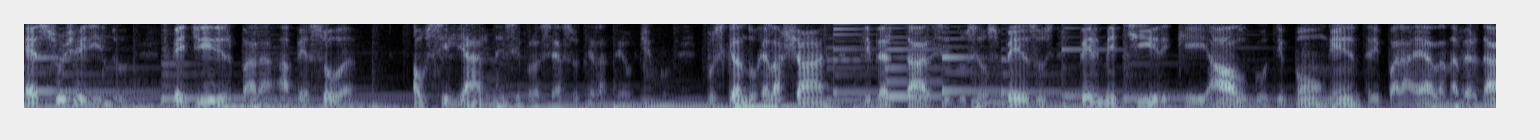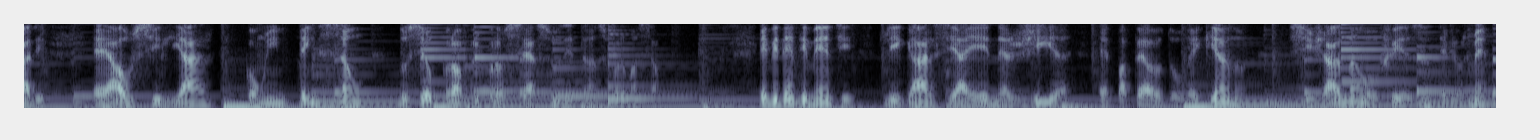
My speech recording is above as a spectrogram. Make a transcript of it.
É sugerido pedir para a pessoa auxiliar nesse processo terapêutico, buscando relaxar, libertar-se dos seus pesos, permitir que algo de bom entre para ela, na verdade, é auxiliar com intenção no seu próprio processo de transformação. Evidentemente, ligar-se à energia é papel do reikiano, se já não o fez anteriormente.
